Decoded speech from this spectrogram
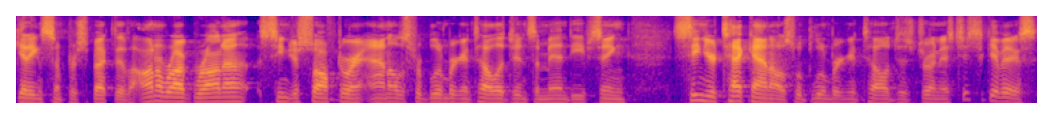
getting some perspective. Anurag Rana, Senior Software Analyst for Bloomberg Intelligence, and Mandeep Singh, Senior Tech Analyst with Bloomberg Intelligence, join us just to give us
